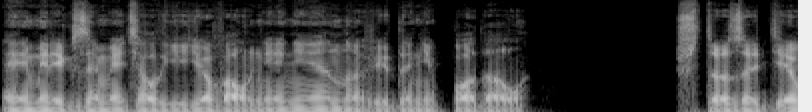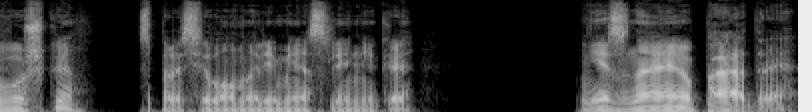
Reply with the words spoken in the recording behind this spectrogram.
Эмерик заметил ее волнение, но вида не подал. «Что за девушка?» — спросил он у ремесленника. «Не знаю, падре».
